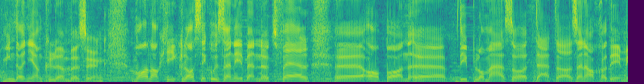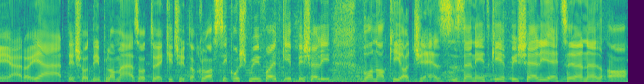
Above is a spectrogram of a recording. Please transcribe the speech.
Mindannyian különbözünk. Van, aki klasszikus zenében nőtt fel, abban diplomázott, tehát a Zeneakadémiára járt, és ott diplomázott, ő egy kicsit a klasszikus műfajt képviseli. Van, aki a jazz zenét képviseli, egyszerűen a,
